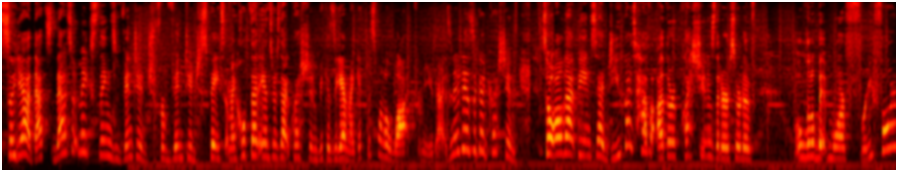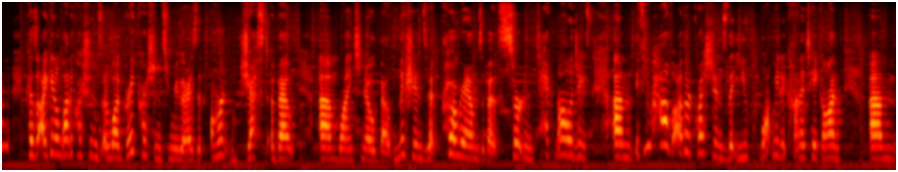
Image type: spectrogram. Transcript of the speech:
so yeah, that's, that's what makes things vintage for vintage space. And I hope that answers that question question because again, I get this one a lot from you guys and it is a good question. So all that being said, do you guys have other questions that are sort of a little bit more freeform because I get a lot of questions, a lot of great questions from you guys that aren't just about um, wanting to know about missions, about programs, about certain technologies. Um, if you have other questions that you want me to kind of take on um,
